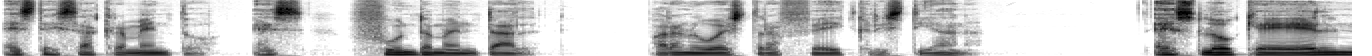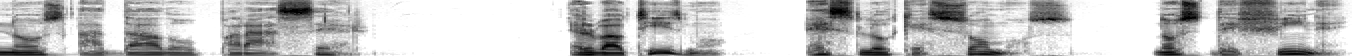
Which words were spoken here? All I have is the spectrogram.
Este sacramento es fundamental para nuestra fe cristiana. Es lo que Él nos ha dado para hacer. El bautismo es lo que somos, nos define.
